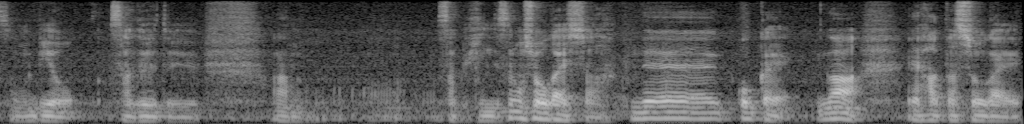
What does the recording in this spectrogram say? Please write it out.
その美を探るというあの作品ですね障害者。で今回が発達障害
